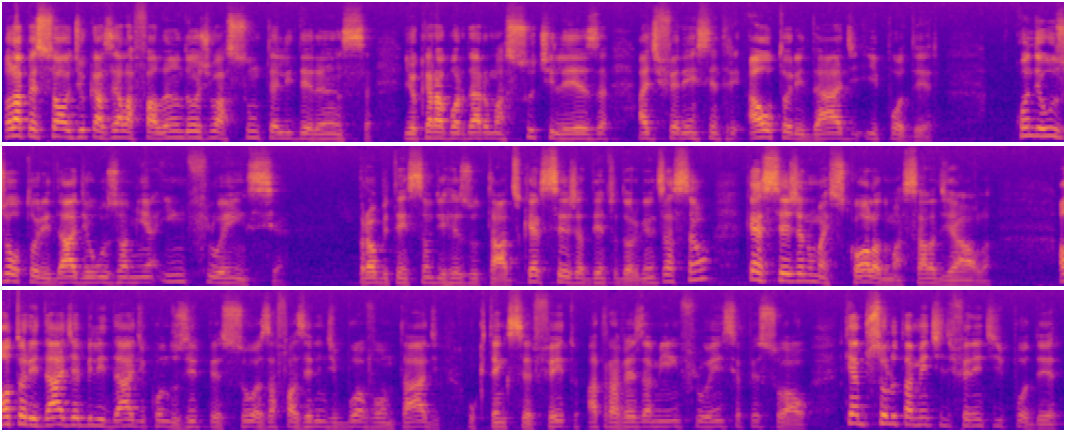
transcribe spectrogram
Olá pessoal, Dil Casella falando. Hoje o assunto é liderança e eu quero abordar uma sutileza, a diferença entre autoridade e poder. Quando eu uso autoridade, eu uso a minha influência para obtenção de resultados, quer seja dentro da organização, quer seja numa escola, numa sala de aula. Autoridade é habilidade de conduzir pessoas a fazerem de boa vontade o que tem que ser feito através da minha influência pessoal, que é absolutamente diferente de poder.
